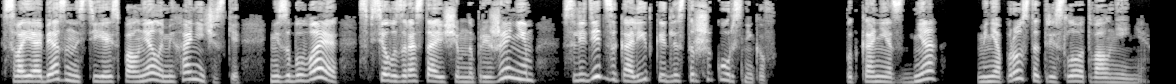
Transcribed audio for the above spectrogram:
Свои обязанности я исполняла механически, не забывая с все возрастающим напряжением следить за калиткой для старшекурсников. Под конец дня меня просто трясло от волнения.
